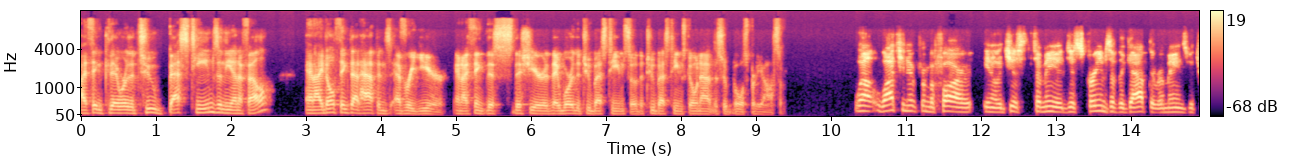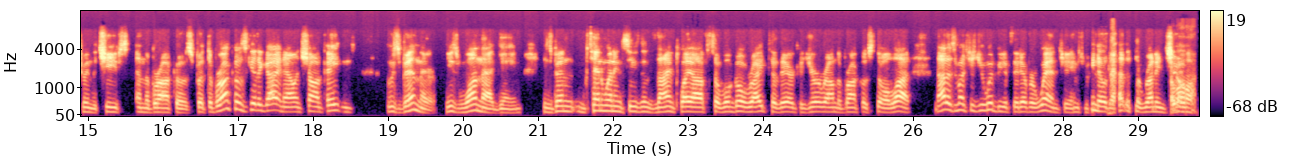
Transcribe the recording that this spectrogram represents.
I think they were the two best teams in the NFL, and I don't think that happens every year. And I think this this year they were the two best teams. So the two best teams going out in the Super Bowl is pretty awesome. Well, watching it from afar, you know, it just to me it just screams of the gap that remains between the Chiefs and the Broncos. But the Broncos get a guy now in Sean Payton who's been there. He's won that game. He's been 10 winning seasons, nine playoffs. So we'll go right to there because you're around the Broncos still a lot. Not as much as you would be if they'd ever win, James. We know that. It's a running joke.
